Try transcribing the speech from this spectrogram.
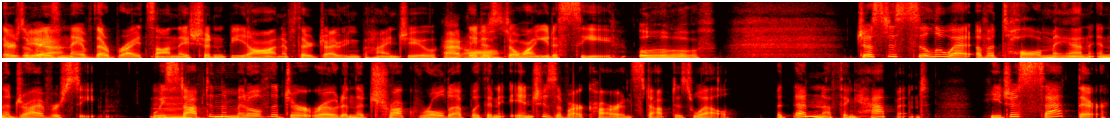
There's a Yeah. reason they have their brights on. They shouldn't be on if they're driving behind you. At they all. just don't want you to see. Ugh. Just a silhouette of a tall man in the driver's seat. We Hmm. stopped in the middle of the dirt road and the truck rolled up within inches of our car and stopped as well. But then nothing happened. He just sat there.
